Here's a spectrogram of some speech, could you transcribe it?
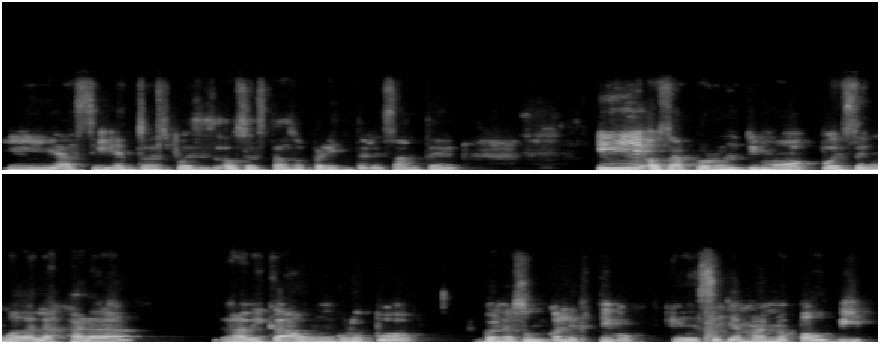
y así. Entonces, pues, o sea, está súper interesante. Y, o sea, por último, pues en Guadalajara radica un grupo, bueno, es un colectivo que se llama Nopal Beat.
